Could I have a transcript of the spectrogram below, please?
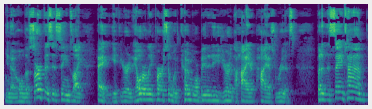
you know, on the surface, it seems like, hey, if you're an elderly person with comorbidities, you're at the higher, highest risk. But at the same time,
